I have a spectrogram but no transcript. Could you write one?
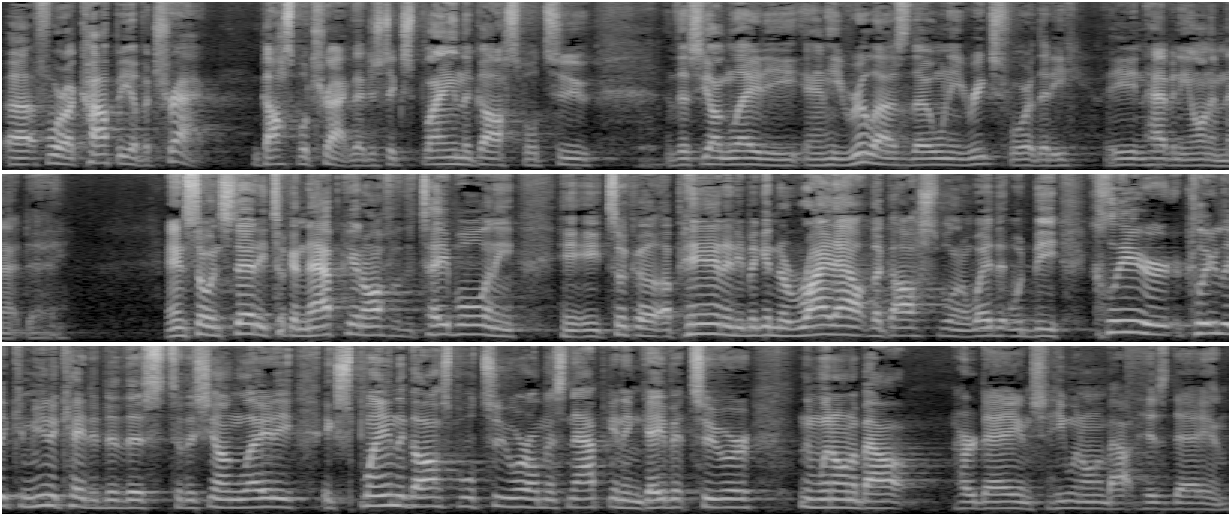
uh, for a copy of a tract, gospel tract, that just explained the gospel to this young lady. And he realized, though, when he reached for it, that he, he didn't have any on him that day. And so instead, he took a napkin off of the table and he, he, he took a, a, pen and he began to write out the gospel in a way that would be clear, clearly communicated to this, to this young lady, explained the gospel to her on this napkin and gave it to her, and went on about her day, and he went on about his day. And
